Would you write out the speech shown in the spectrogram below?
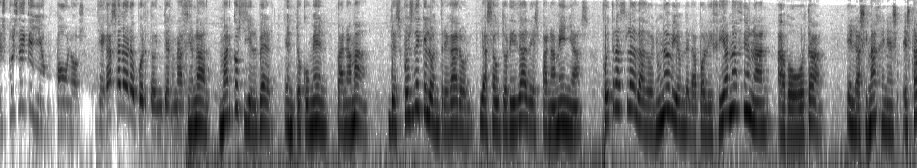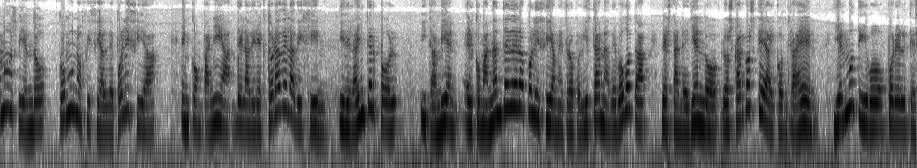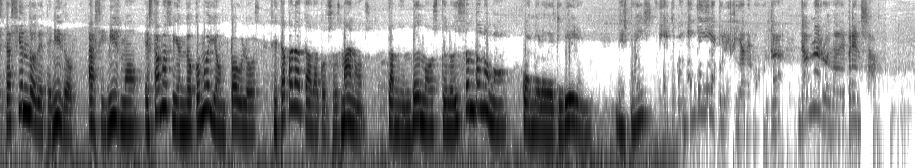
Después de que John Paulos llegase al aeropuerto internacional Marcos Gilbert en Tocumen, Panamá, después de que lo entregaron las autoridades panameñas, fue trasladado en un avión de la Policía Nacional a Bogotá. En las imágenes estamos viendo cómo un oficial de policía, en compañía de la directora de la DIJÍN y de la Interpol, y también el comandante de la Policía Metropolitana de Bogotá le están leyendo los cargos que hay contra él y el motivo por el que está siendo detenido. Asimismo, estamos viendo cómo John Paulos se tapa la cara con sus manos. También vemos que lo hizo en Panamá cuando lo detuvieron. Después, el comandante de la Policía de Bogotá da una rueda de prensa.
